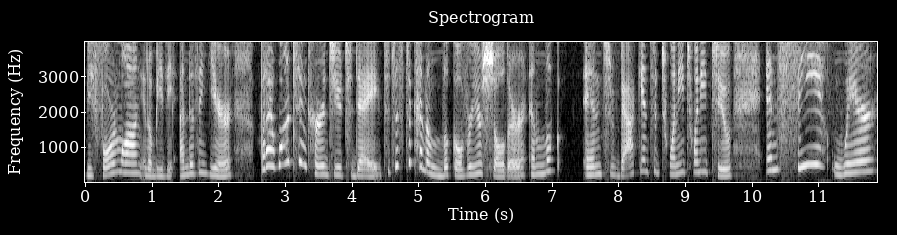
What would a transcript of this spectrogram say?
Before long, it'll be the end of the year. But I want to encourage you today to just to kind of look over your shoulder and look into back into 2022 and see where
